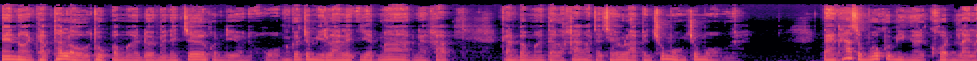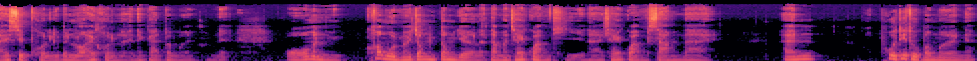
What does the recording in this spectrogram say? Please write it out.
แน่นอนครับ ถ้าเราถูกประเมินโดยแมเนเจอร์คนเดียวเนี่ยโอ้มันก็จะมีรายละเอียดมากนะครับ การประเมินแต่ละครั้งอาจจะใช้เวลาเป็นชั่วโมงชั่วโมงเลย แต่ถ้าสมมติว่าคุณมีเงินคนหลายๆสิบคนหรือเป็นร้อยคนเลยในการประเมินคุณเนี่ย โอ้ มันข้อมูลมันไม่ต้องต้องเยอะแล้วแต่มันใช้ความถี่นะใช้ความซ้ำได้ฉะนั้นผู้ที่ถูกประเมินเนี่ย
